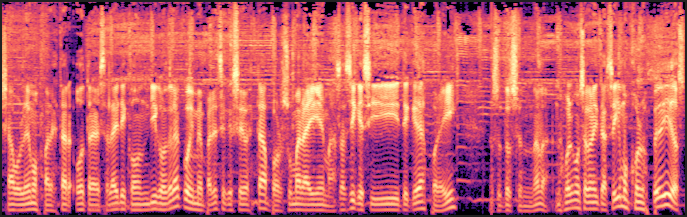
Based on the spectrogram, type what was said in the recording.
ya volvemos para estar otra vez al aire con Diego Draco y me parece que se está por sumar alguien más. Así que si te quedas por ahí, nosotros nada, nos volvemos a conectar. Seguimos con los pedidos,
